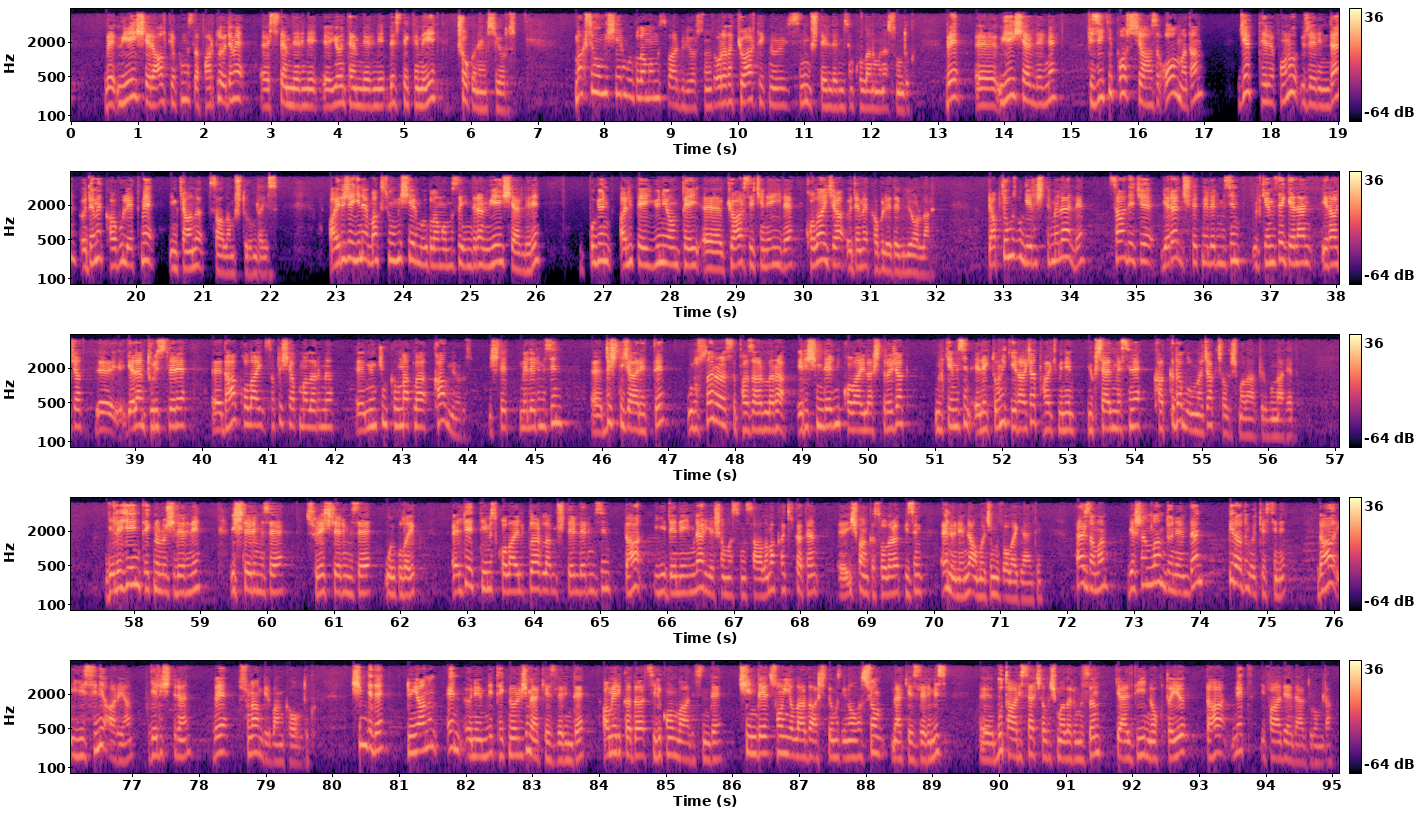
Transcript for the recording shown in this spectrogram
ve üye iş yeri altyapımızla farklı ödeme e, sistemlerini, e, yöntemlerini desteklemeyi çok önemsiyoruz. Maksimum iş yerim uygulamamız var biliyorsunuz. Orada QR teknolojisini müşterilerimizin kullanımına sunduk. Ve e, üye iş yerlerine fiziki post cihazı olmadan cep telefonu üzerinden ödeme kabul etme imkanı sağlamış durumdayız. Ayrıca yine maksimum iş yerim uygulamamızı indiren üye iş yerleri bugün Alipay, UnionPay e, QR seçeneğiyle kolayca ödeme kabul edebiliyorlar. Yaptığımız bu geliştirmelerle sadece yerel işletmelerimizin ülkemize gelen ihracat e, gelen turistlere e, daha kolay satış yapmalarını e, mümkün kılmakla kalmıyoruz. İşletmelerimizin dış ticarette uluslararası pazarlara erişimlerini kolaylaştıracak ülkemizin elektronik ihracat hacminin yükselmesine katkıda bulunacak çalışmalardır bunlar hep. Geleceğin teknolojilerini işlerimize, süreçlerimize uygulayıp elde ettiğimiz kolaylıklarla müşterilerimizin daha iyi deneyimler yaşamasını sağlamak hakikaten e, İş Bankası olarak bizim en önemli amacımız ola geldi. Her zaman yaşanılan dönemden bir adım ötesini, daha iyisini arayan, geliştiren ve sunan bir banka olduk. Şimdi de dünyanın en önemli teknoloji merkezlerinde, Amerika'da, Silikon Vadisi'nde, Çin'de son yıllarda açtığımız inovasyon merkezlerimiz e, bu tarihsel çalışmalarımızın geldiği noktayı daha net ifade eder durumda.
